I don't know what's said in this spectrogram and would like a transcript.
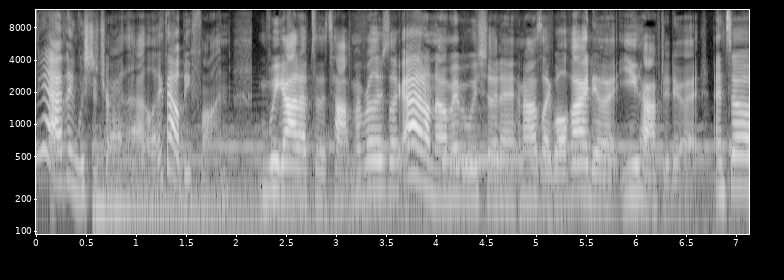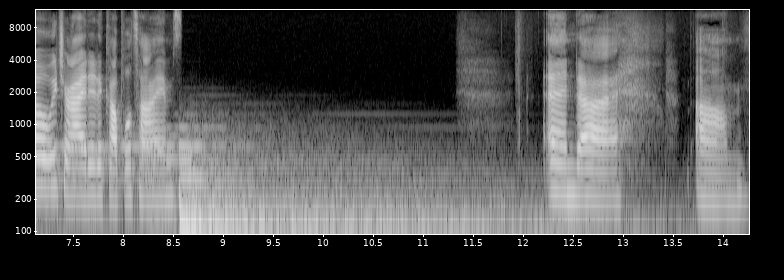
yeah, I think we should try that. Like, that'll be fun. We got up to the top. My brother's like, I don't know, maybe we shouldn't. And I was like, well, if I do it, you have to do it. And so we tried it a couple times. And uh, um,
